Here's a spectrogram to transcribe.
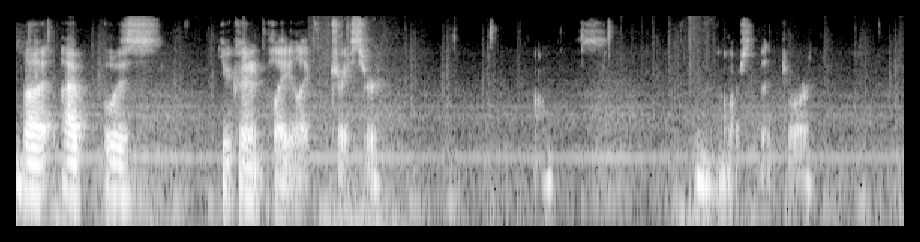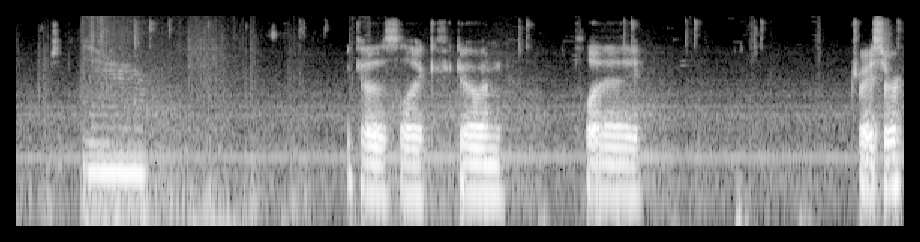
but I was you couldn't play like Tracer. Where's the door? Because like if you go and play Tracer,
